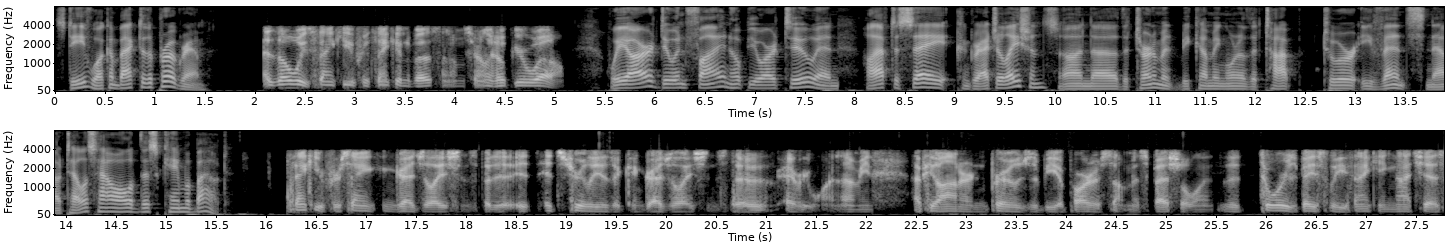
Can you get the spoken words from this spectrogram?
Steve, welcome back to the program. As always, thank you for thinking of us, and I certainly hope you're well. We are doing fine. Hope you are too. And I'll have to say, congratulations on uh, the tournament becoming one of the top tour events. Now, tell us how all of this came about. Thank you for saying congratulations, but it, it, truly is a congratulations to everyone. I mean, I feel honored and privileged to be a part of something special. And the tour is basically thanking not just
